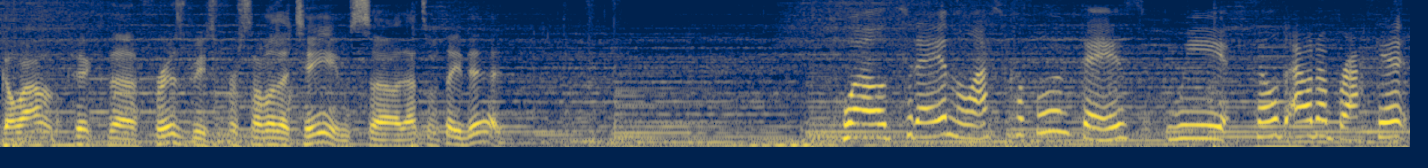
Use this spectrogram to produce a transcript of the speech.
go out and pick the frisbees for some of the teams. So that's what they did. Well, today in the last couple of days, we filled out a bracket,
